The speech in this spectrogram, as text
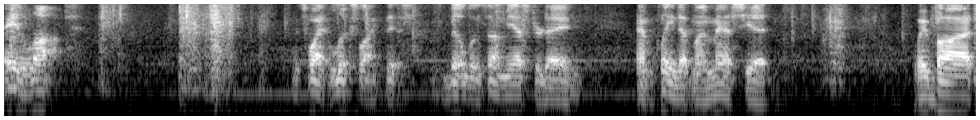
A lot. That's why it looks like this. Building some yesterday I haven't cleaned up my mess yet. We bought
